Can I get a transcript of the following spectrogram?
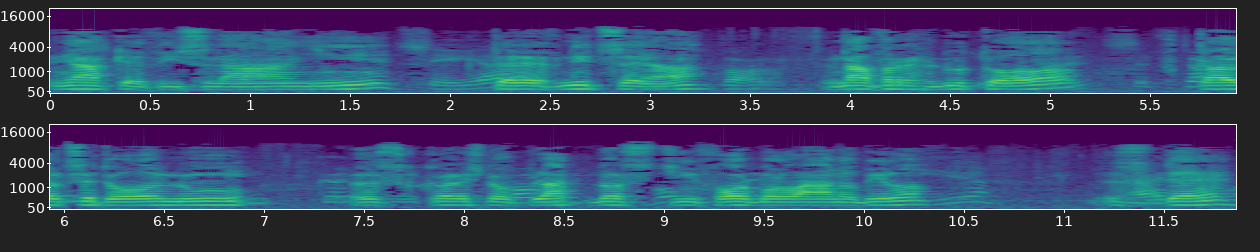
nějaké vyznání, které v Nicea navrhnuto v Kalcedonu s konečnou platností formulováno bylo, zde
